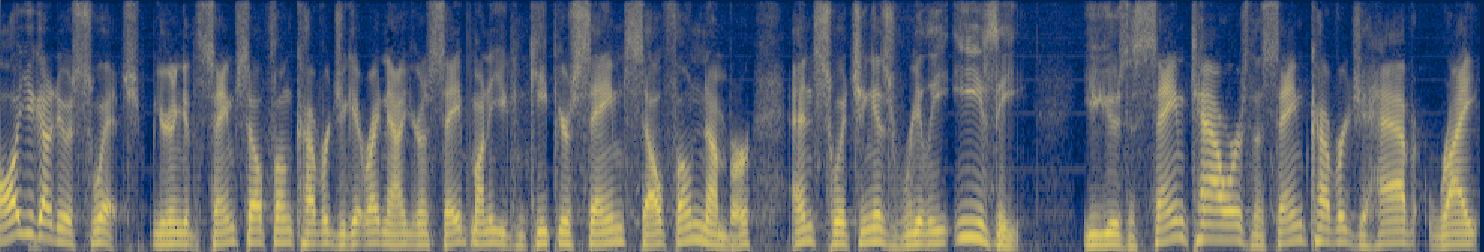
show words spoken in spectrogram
All you got to do is switch. You're going to get the same cell phone coverage you get right now. You're going to save money. You can keep your same cell phone number, and switching is really easy. You use the same towers and the same coverage you have right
